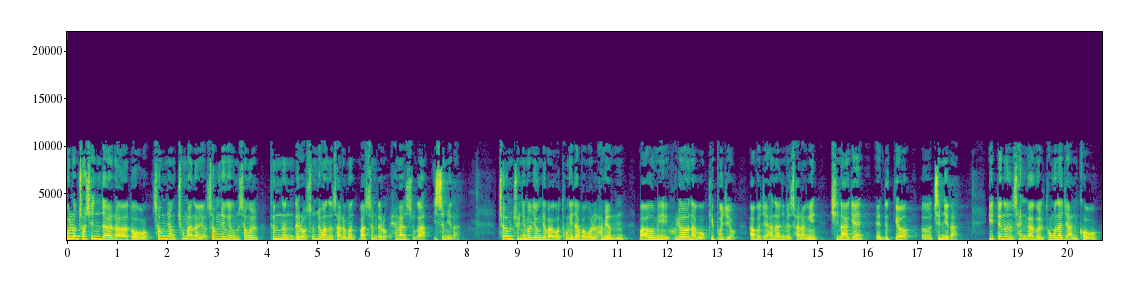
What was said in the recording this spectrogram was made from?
물론 초신자라도 성령 충만하여 성령의 음성을 듣는 대로 순종하는 사람은 말씀대로 행할 수가 있습니다. 처음 주님을 영접하고 통해자복을 하면 마음이 후련하고 기쁘지요. 아버지 하나님의 사랑이 진하게 느껴집니다. 이때는 생각을 동원하지 않고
